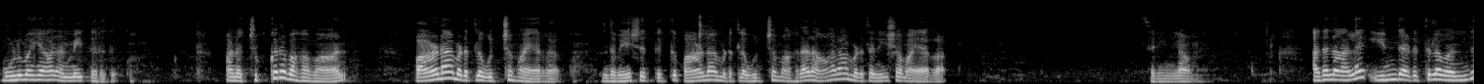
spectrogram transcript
முழுமையான நன்மை தருது. ஆனா சுக்கிர பகவான் பன்னெண்டாம் இடத்துல உச்சமாயிடுறார். இந்த மேஷத்துக்கு பன்னெண்டாம் இடத்துல உச்சமாகிறார். ஆறாம் இடத்துல நீசமாயிடுறார் சரிங்களா? அதனால இந்த இடத்துல வந்து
